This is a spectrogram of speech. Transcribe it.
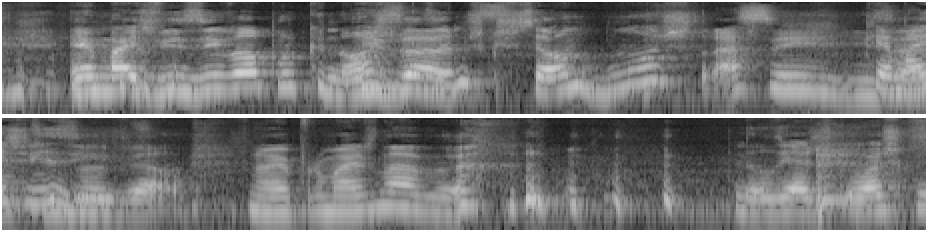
é mais visível porque nós exato. fazemos questão de demonstrar sim, que exato, é mais visível. Exato. Não é por mais nada. Aliás, eu acho que,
